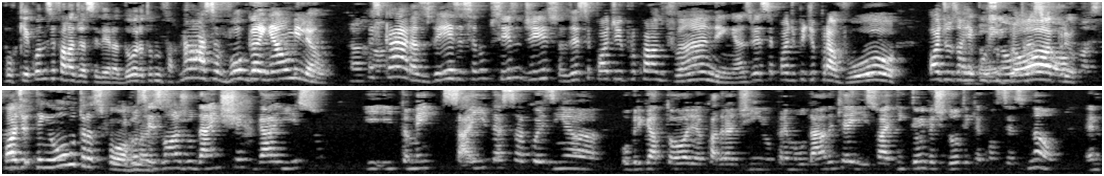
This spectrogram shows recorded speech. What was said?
Porque quando você fala de aceleradora, todo mundo fala, nossa, eu vou ganhar um milhão. Uhum. Mas, cara, às vezes você não precisa disso. Às vezes você pode ir para o crowdfunding, às vezes você pode pedir para avô, pode usar recurso tem próprio, formas, né? pode, tem outras formas. E vocês vão ajudar a enxergar isso e, e também sair dessa coisinha obrigatória, quadradinho, pré-moldada, que é isso. Ah, tem que ter um investidor, tem que acontecer. Não. É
